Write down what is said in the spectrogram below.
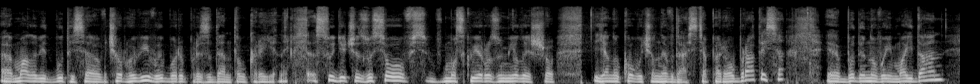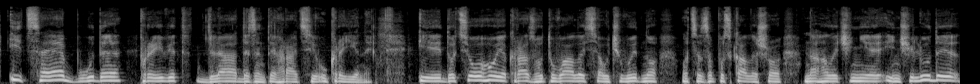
мали відбутися чергові вибори президента України. Судячи з усього, в Москві розуміли, що Януковичу не вдасться переобратися, е, буде новий майдан, і це буде привід для дезінтеграції України. І до цього якраз готувалися. Очевидно, оце запускали, що на Галичині інші люди,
